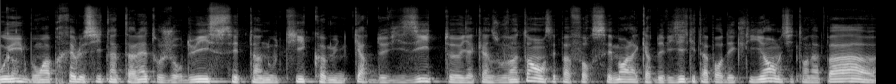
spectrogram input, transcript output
Oui, bon, après, le site internet aujourd'hui, c'est un outil comme une carte de visite euh, il y a 15 ou 20 ans. C'est pas forcément la carte de visite qui t'apporte des clients, mais si tu n'en as pas, euh,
